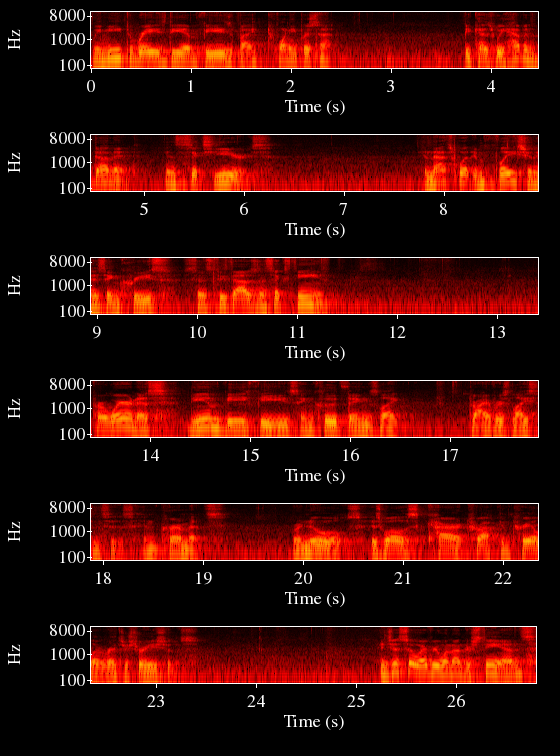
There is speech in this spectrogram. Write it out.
we need to raise DM fees by 20% because we haven't done it in six years. And that's what inflation has increased since 2016. For awareness, DMV fees include things like driver's licenses and permits, renewals, as well as car, truck, and trailer registrations. And just so everyone understands,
